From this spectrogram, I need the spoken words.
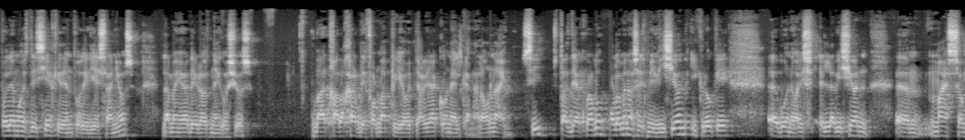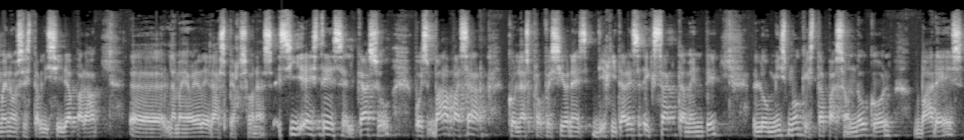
podemos decir que dentro de 10 años la mayoría de los negocios va a trabajar de forma prioritaria con el canal online. ¿Sí? ¿Estás de acuerdo? Por lo menos es mi visión y creo que, eh, bueno, es la visión eh, más o menos establecida para eh, la mayoría de las personas. Si este es el caso, pues va a pasar con las profesiones digitales exactamente lo mismo que está pasando con bares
